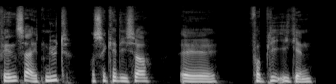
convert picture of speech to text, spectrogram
finde sig et nyt, og så kan de så øh, forblive igen.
